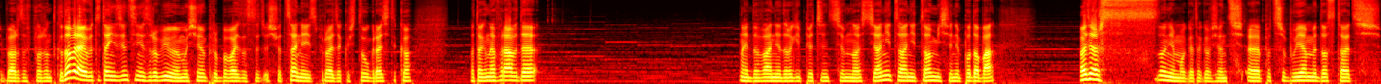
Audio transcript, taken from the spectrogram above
I bardzo w porządku. Dobra, jakby tutaj nic więcej nie zrobimy, musimy próbować dostać oświecenie i spróbować jakoś tu ugrać, tylko... Bo tak naprawdę... Znajdowanie drogi pieczęć ciemności, ani to, ani to mi się nie podoba. Chociaż... No nie mogę tego wziąć. E, potrzebujemy dostać...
